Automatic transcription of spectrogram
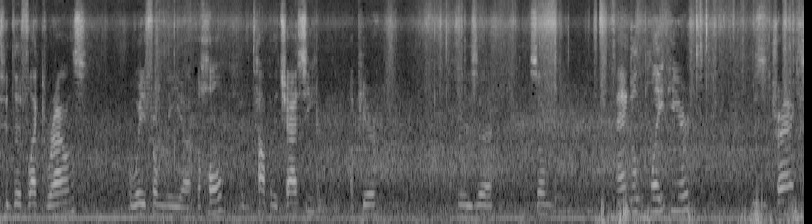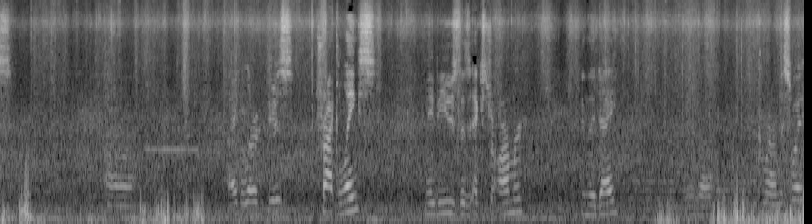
to deflect rounds away from the uh, the hull at the top of the chassis up here. There's uh, some angled plate here. This is tracks. Uh, idler. Here's track links. Maybe used as extra armor in the day. And, uh, come around this way.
